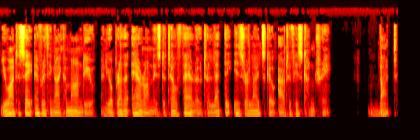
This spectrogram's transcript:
You are to say everything I command you, and your brother Aaron is to tell Pharaoh to let the Israelites go out of his country. But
